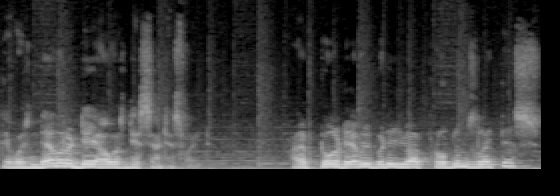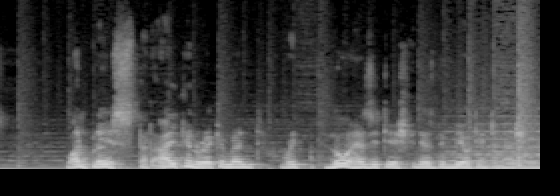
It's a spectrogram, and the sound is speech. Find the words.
there was never a day I was dissatisfied. I have told everybody you have problems like this. One place that I can recommend with no hesitation is the MIOT International.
